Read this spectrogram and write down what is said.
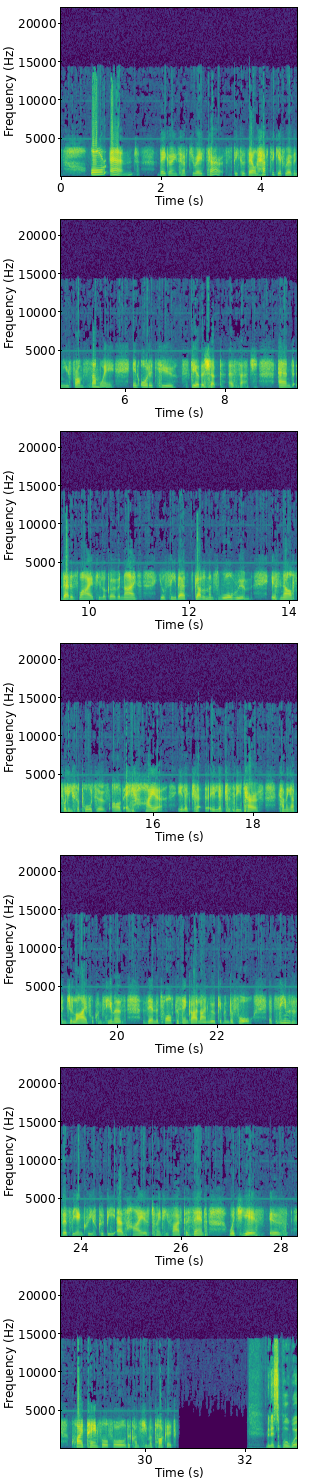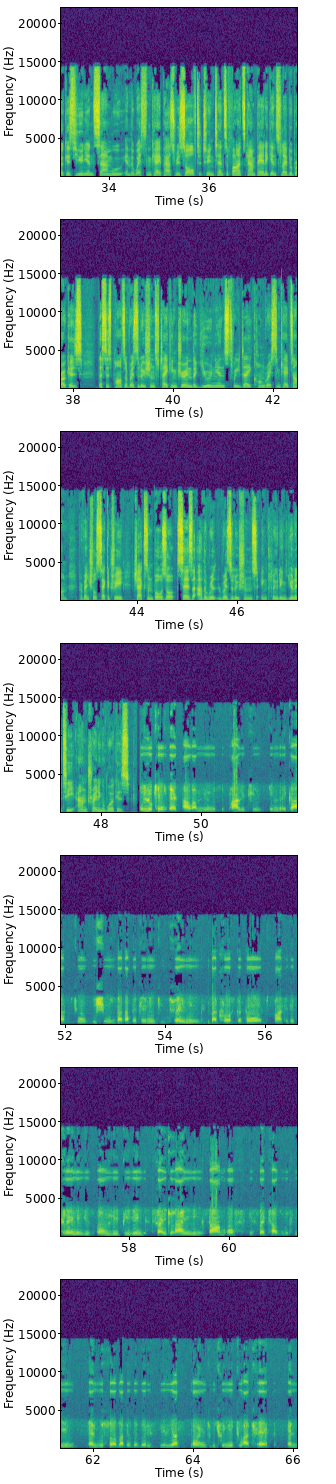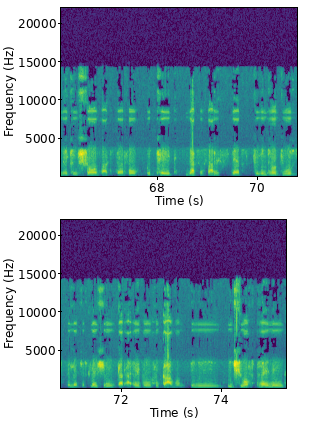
or and they're going to have to raise tariffs because they'll have to get revenue from somewhere in order to steer the ship as such. And that is why, if you look overnight, you'll see that government's war room is now fully supportive of a higher electri- electricity tariff coming up in July for consumers than the 12% guideline we were given before. It seems as if the increase could be as high as 25%, which, yes, is quite painful for the consumer pocket Municipal Workers Union SAMWU in the Western Cape has resolved to intensify its campaign against labour brokers. This is part of resolutions taken during the union's three day congress in Cape Town. Provincial Secretary Jackson Bozo says other re- resolutions, including unity and training of workers. Looking at our municipalities in regards to issues that are pertaining to training across the board, but the training is only being sidelining some of the sectors within and we saw that as a very serious point which we need to attack and making sure that therefore we take necessary steps to introduce the legislation that are able to govern the issue of training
